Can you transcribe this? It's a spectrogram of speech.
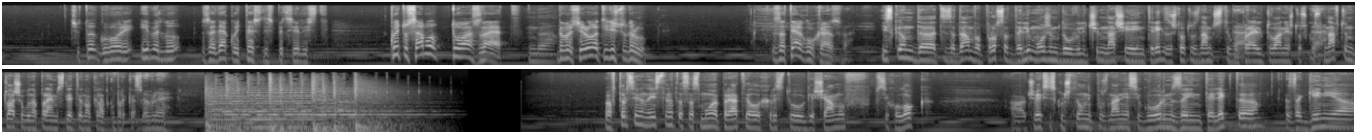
че той говори именно за някои тесни специалисти, които само това знаят. Да. Да маршируват и нищо друго. За тях го казва. Искам да ти задам въпроса дали можем да увеличим нашия интелект, защото знам, че сте го Да. правили това нещо с космонавти, но това ще го направим след едно кратко прекъсване. Добре. В търсене на истината с моя приятел Христо Гешанов, психолог, човек с изключителни познания, си говорим за интелекта, за гения,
